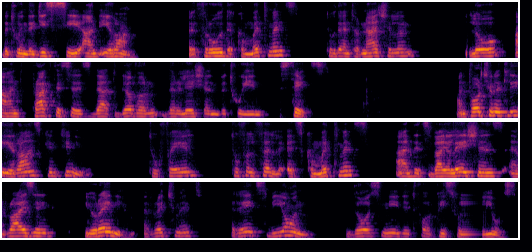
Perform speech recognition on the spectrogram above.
between the GCC and Iran uh, through the commitments to the international law and practices that govern the relation between states. Unfortunately, Iran's continue to fail to fulfill its commitments and its violations and rising uranium enrichment rates beyond those needed for peaceful use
